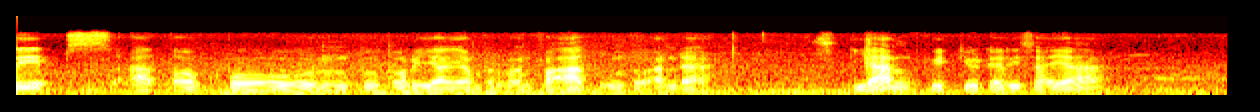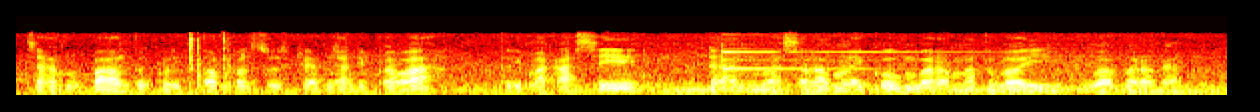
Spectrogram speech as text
tips ataupun tutorial yang bermanfaat untuk Anda. Sekian video dari saya. Jangan lupa untuk klik tombol subscribe-nya di bawah. Terima kasih dan wassalamualaikum warahmatullahi wabarakatuh.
